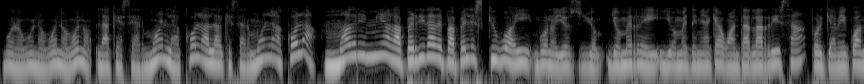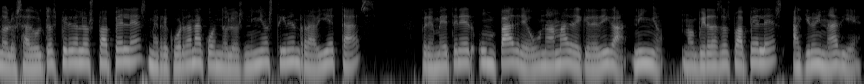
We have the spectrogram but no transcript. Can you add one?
Bueno, bueno, bueno, bueno, la que se armó en la cola, la que se armó en la cola. Madre mía, la pérdida de papeles que hubo ahí. Bueno, yo, yo, yo me reí, yo me tenía que aguantar la risa, porque a mí cuando los adultos pierden los papeles me recuerdan a cuando los niños tienen rabietas, pero en vez de tener un padre o una madre que le diga, niño, no pierdas los papeles, aquí no hay nadie.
